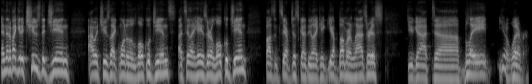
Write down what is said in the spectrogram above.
And then if I get to choose the gin, I would choose like one of the local gins. I'd say like, hey, is there a local gin? If I was in San Francisco, I'd be like, hey, you got Bummer and Lazarus. Do you got uh, Blade? You know, whatever.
